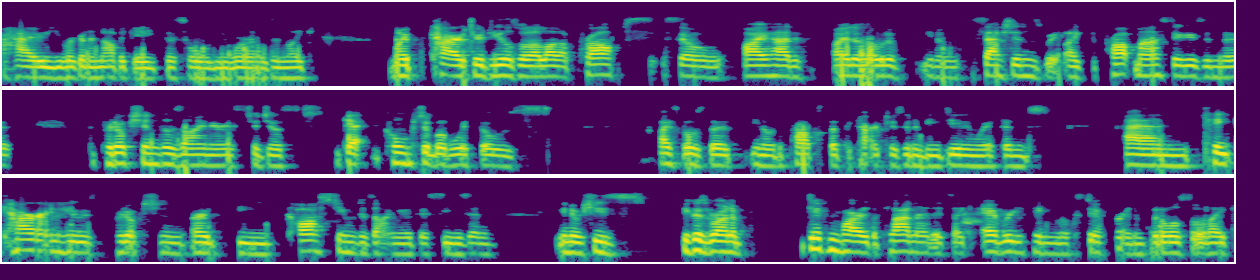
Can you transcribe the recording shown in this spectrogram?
how you were going to navigate this whole new world and like my character deals with a lot of props so i had i had a load of you know sessions with like the prop masters and the the production designers to just get comfortable with those i suppose the you know the props that the character is going to be dealing with and um kate carin who's the production or the costume designer this season you know she's because we're on a different part of the planet it's like everything looks different but also like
